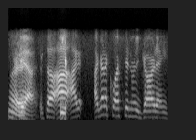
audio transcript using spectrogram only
All right. Yeah. So uh, I I got a question regarding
